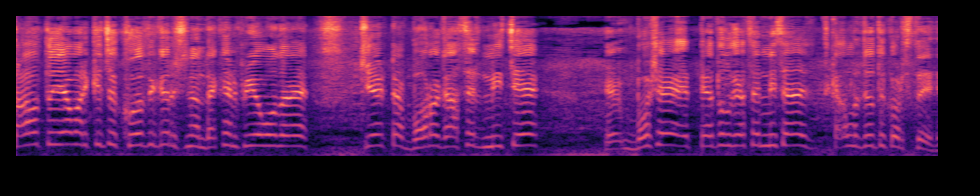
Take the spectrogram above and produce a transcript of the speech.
তাও তুই আমার কিছু ক্ষতি করিস না। দেখেন প্রিয় বন্ধুরা, কি একটা বড় গাছের নিচে বসে তেঁতুল গাছের নিচে কালো জ্যোতি করছে।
